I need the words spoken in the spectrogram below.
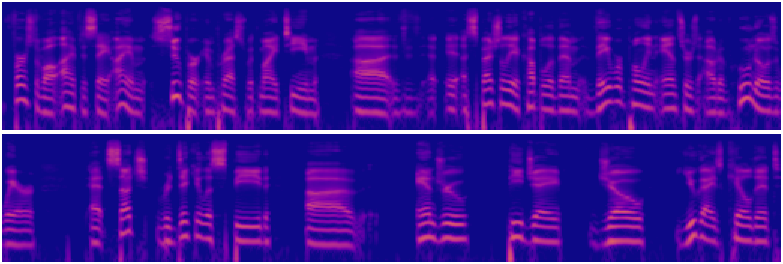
first of all, I have to say I am super impressed with my team, uh, th- especially a couple of them. They were pulling answers out of who knows where at such ridiculous speed. Uh, Andrew, PJ, Joe, you guys killed it.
